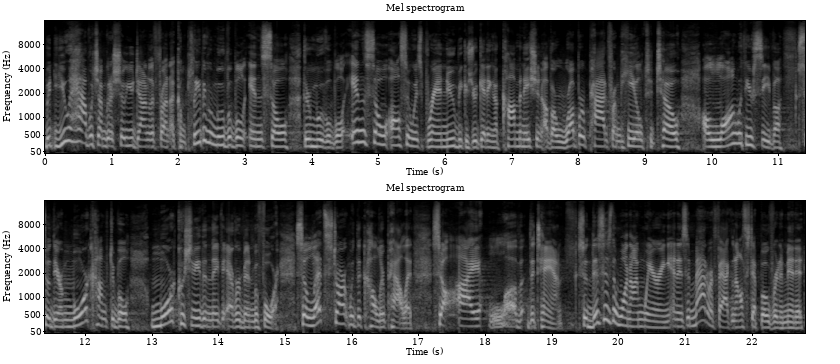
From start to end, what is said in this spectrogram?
but you have, which I'm gonna show you down in the front, a completely removable insole. The removable insole also is brand new because you're getting a combination of a rubber pad from heel to toe along with your Siva. So they're more comfortable, more cushiony than they've ever been before. So let's start with the color palette. So I love the tan. So this is the one I'm wearing And as a matter of fact, and I'll step over in a minute,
